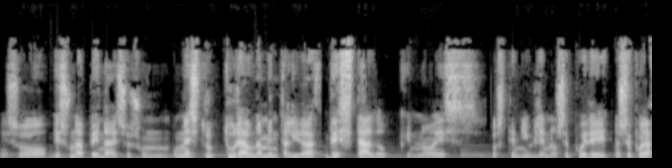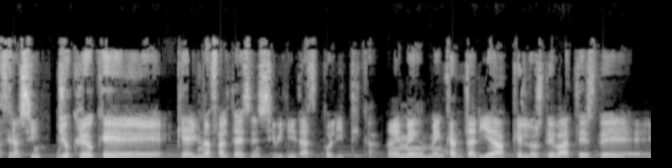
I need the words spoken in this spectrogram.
Eso es una pena, eso es un, una estructura, una mentalidad de Estado que no es sostenible, no se puede, no se puede hacer así. Yo creo que, que hay una falta de sensibilidad política. A mí me, me encantaría que los debates de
